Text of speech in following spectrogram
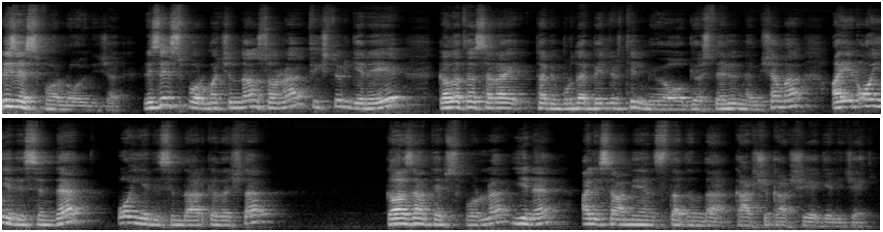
Rize Spor'la oynayacak. Rize Spor maçından sonra fikstür gereği Galatasaray tabi burada belirtilmiyor o gösterilmemiş ama ayın 17'sinde 17'sinde arkadaşlar Gaziantepspor'la yine Ali Samiyen stadında karşı karşıya gelecek.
